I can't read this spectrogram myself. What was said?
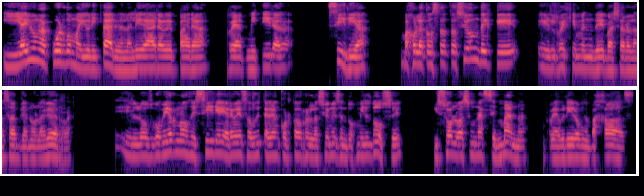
y hay un acuerdo mayoritario en la Liga Árabe para readmitir a Siria bajo la constatación de que el régimen de Bashar al-Assad ganó la guerra. Eh, los gobiernos de Siria y Arabia Saudita habían cortado relaciones en 2012 y solo hace una semana reabrieron embajadas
